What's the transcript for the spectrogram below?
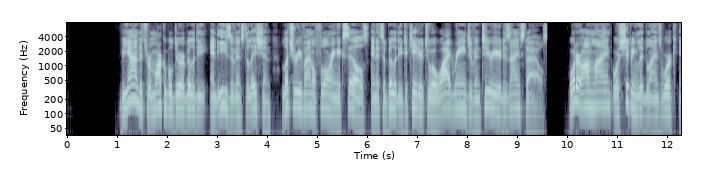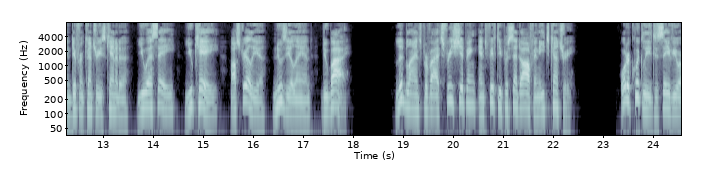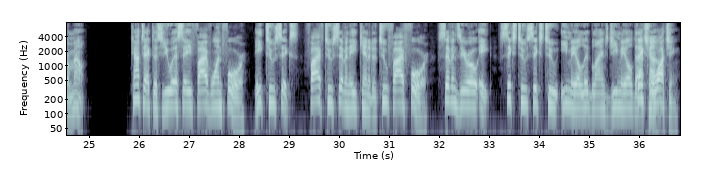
Beyond its remarkable durability and ease of installation, luxury vinyl flooring excels in its ability to cater to a wide range of interior design styles. Order online or shipping Lit Blinds work in different countries Canada, USA, UK, Australia, New Zealand, Dubai. Lit Blinds provides free shipping and 50% off in each country. Order quickly to save your amount. Contact us USA 514 826 5278 Canada 254 708 6262 email litblindsgmail.com. Thanks for watching.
